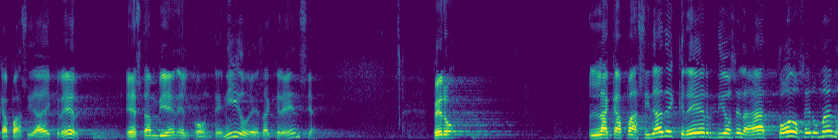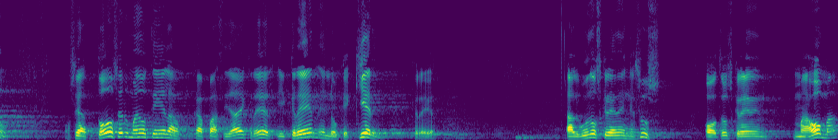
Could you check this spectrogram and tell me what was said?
capacidad de creer, es también el contenido de esa creencia. Pero la capacidad de creer Dios se la da a todo ser humano. O sea, todo ser humano tiene la capacidad de creer y creen en lo que quieren creer. Algunos creen en Jesús, otros creen en Mahoma,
